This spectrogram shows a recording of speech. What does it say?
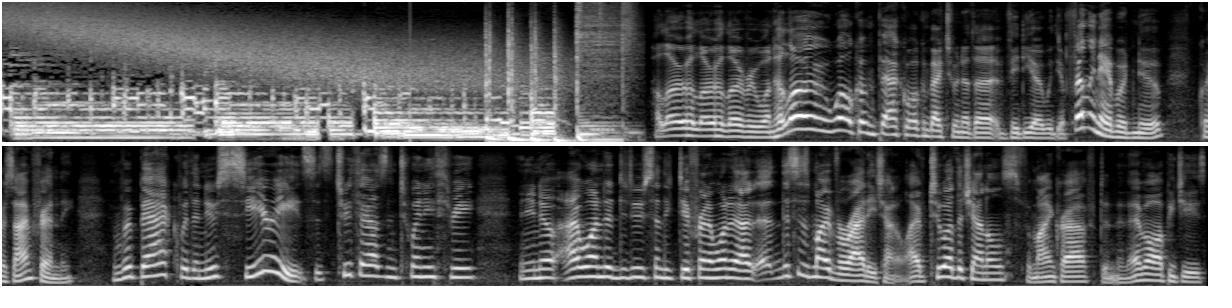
Hello, hello, hello, everyone. Hello, welcome back. Welcome back to another video with your friendly neighborhood noob. Of course, I'm friendly. And we're back with a new series. It's 2023. And you know, I wanted to do something different. I wanted, uh, this is my variety channel. I have two other channels for Minecraft and, and MMORPGs.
